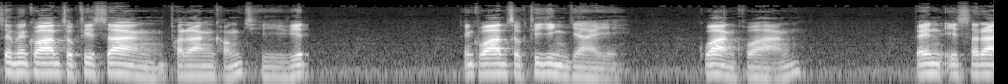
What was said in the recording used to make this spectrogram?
ซึ่งเป็นความสุขที่สร้างพลังของชีวิต เป็นความสุขที่ยิ่งใหญ่ กว้างขวาง เป็นอิสระ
